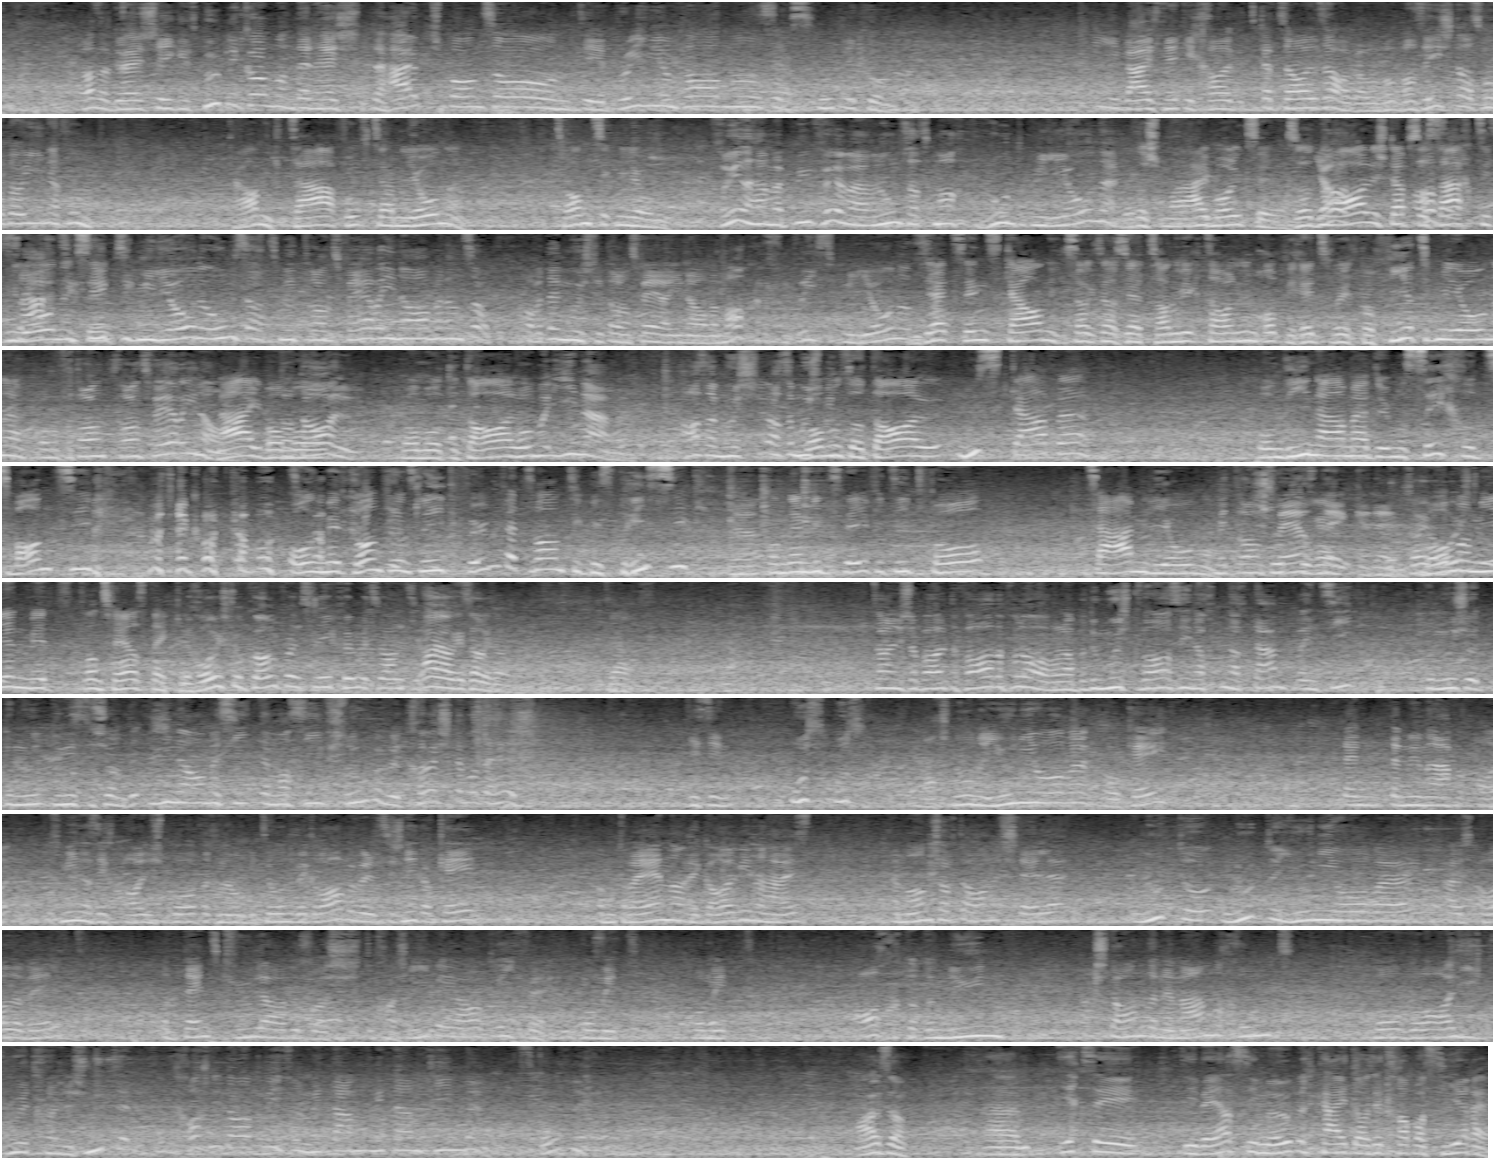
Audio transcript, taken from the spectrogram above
Also du hast irgendwie das Publikum und dann hast du den Hauptsponsor und die Premium Partners und das Publikum. Ich weiß nicht, ich kann jetzt keine Zahl sagen, aber was ist das, was da reinkommt? Keine Ahnung, 10, 15 Millionen, 20 Millionen. Früher haben wir, früher haben wir einen Umsatz gemacht von 100 Millionen. Ja, das ist mal einmal gesehen. Also normal ist glaube so also 60 Millionen 60, gesehen. 70 Millionen Umsatz mit Transfereinnahmen und so. Aber dann musst du die Transfereinnahmen machen, das sind 30 Millionen Und so. jetzt sind es gar nicht, ich sage es also, jetzt habe ich wirklich Zahlen im Kopf, ich rede jetzt vielleicht von 40 Millionen. Wir von Tran Transfereinnahmen? Nein, wo Total. wir, wo wir total, Wo wir einnehmen. Also musst, also musst wo wir total ausgeben und einnehmen tun wir sicher 20 aber dann geht kaputt. Und mit Conference League 25 bis 30 Ja. und dann bleibt das Defizit von 10 Millionen. Mit Transfersdecken dann. Sorry, Wo wir du- mit Transfers decken. Wie kommst du Conference League 25? Ah ja, okay, sorry, sorry. Ja. Jetzt habe ich schon bald den Faden verloren, aber du musst quasi nach, nach dem Prinzip, du, musst, ja- du, du müsstest schon an der Einnahmeseite massiv schrauben, weil die Kosten, die du hast, die sind aus, aus machst nur noch Junioren, okay, dann, dann müssen wir einfach aus meiner Sicht alle sportlichen Ambitionen begraben, weil es ist nicht okay, am Trainer, egal wie er heißt, eine Mannschaft anzustellen, lauter, lauter Junioren aus aller Welt. Und dann das Gefühl haben, du kannst, du kannst IB angreifen, wo mit, wo mit acht oder neun gestandenen Männern kommt, wo, wo alle gut können shooten können. Du kannst nicht angreifen mit dem, mit dem Team. Das geht nicht. Also, ähm, ich sehe diverse Möglichkeiten, was jetzt kann passieren kann.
